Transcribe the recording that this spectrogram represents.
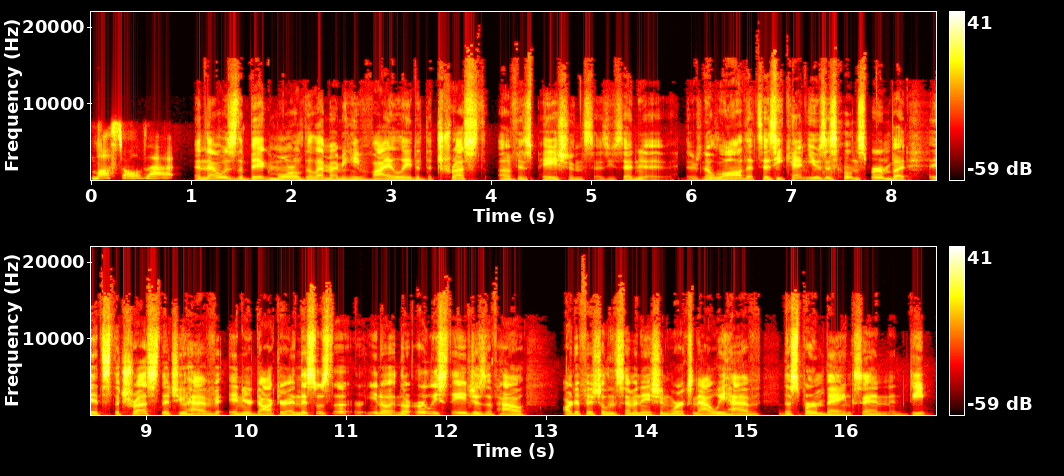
lost all of that. And that was the big moral dilemma. I mean, he violated the trust of his patients. As you said, uh, there's no law that says he can't use his own sperm, but it's the trust that you have in your doctor. And this was, the, you know, in the early stages of how artificial insemination works. Now we have the sperm banks and, and deep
